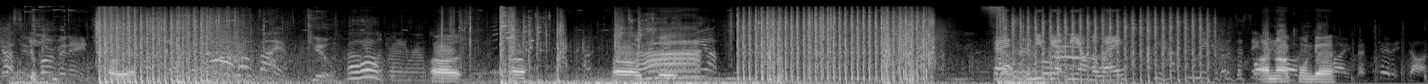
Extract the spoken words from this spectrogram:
Gas is moving in. Oh yeah. On! Kill. Oh, Everyone's running. Uh, uh, oh Me up! guys, can you get me on the way? We have to make it to the shit. safe I knocked one guy. Let's get it done.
